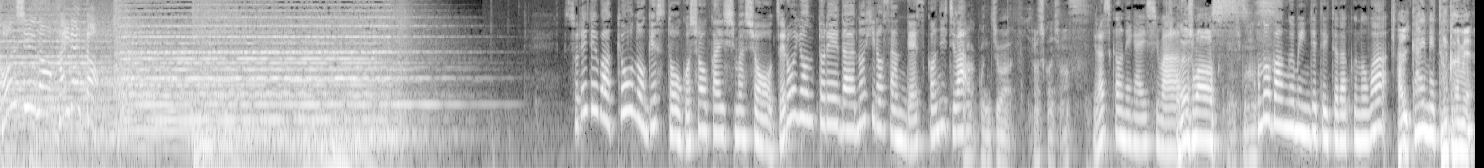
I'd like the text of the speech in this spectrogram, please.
今週のハイライト。それでは今日のゲストをご紹介しましょう。04トレーダーのヒロさんです。こんにちは。こんにちは。よろしくお願いします。よろしくお願いします。お願いします。この番組に出ていただくのは2回目と、はい、2回目。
